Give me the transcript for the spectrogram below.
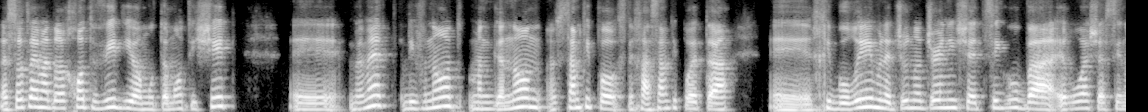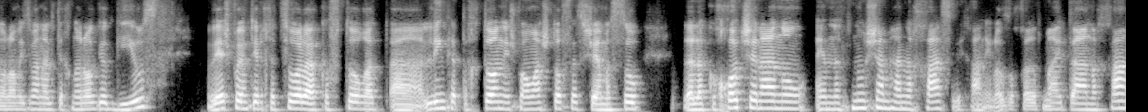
לעשות להם הדרכות וידאו מותאמות אישית, אה, באמת לבנות מנגנון, שמתי פה, סליחה, שמתי פה את ה... חיבורים ל Juno Journey שהציגו באירוע שעשינו לא מזמן על טכנולוגיות גיוס ויש פה אם תלחצו על הכפתור, הלינק התחתון, יש פה ממש טופס שהם עשו ללקוחות שלנו, הם נתנו שם הנחה, סליחה אני לא זוכרת מה הייתה ההנחה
